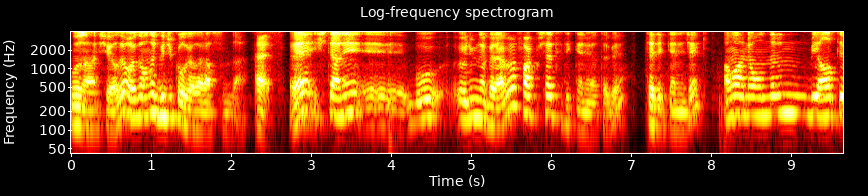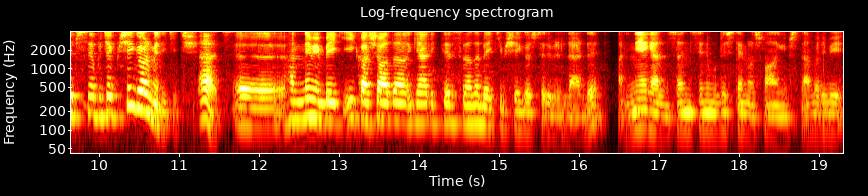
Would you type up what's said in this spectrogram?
buna şey oluyor. O yüzden ona gıcık oluyorlar aslında. Evet. Ve işte hani e, bu ölümle beraber farklı şeyler tetikleniyor tabii. Tetiklenecek. Ama hani onların bir altyapısını yapacak bir şey görmedik hiç. Evet. Ee, hani ne bileyim belki ilk aşağıda geldikleri sırada belki bir şey gösterebilirlerdi. Hani niye geldin sen seni burada istemiyoruz falan gibisinden böyle bir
